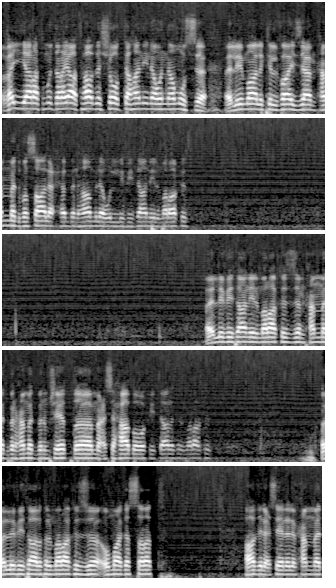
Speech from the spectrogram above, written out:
غيرت مجريات هذا الشوط تهانينا والناموس لمالك الفائزة محمد بن صالح بن هاملة واللي في ثاني المراكز. اللي في ثاني المراكز محمد بن حمد بن مشيط مع سحابة وفي ثالث المراكز. اللي في ثالث المراكز وما قصرت. هذه العسيلة لمحمد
